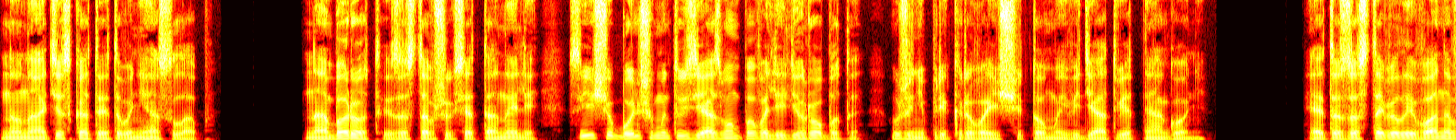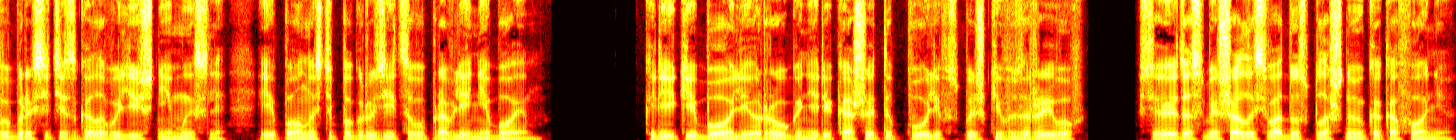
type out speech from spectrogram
но натиск от этого не ослаб. Наоборот, из оставшихся тоннелей с еще большим энтузиазмом повалили роботы, уже не прикрывая щитом и ведя ответный огонь. Это заставило Ивана выбросить из головы лишние мысли и полностью погрузиться в управление боем. Крики боли, ругань, рикошеты пули, вспышки взрывов — все это смешалось в одну сплошную какофонию,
